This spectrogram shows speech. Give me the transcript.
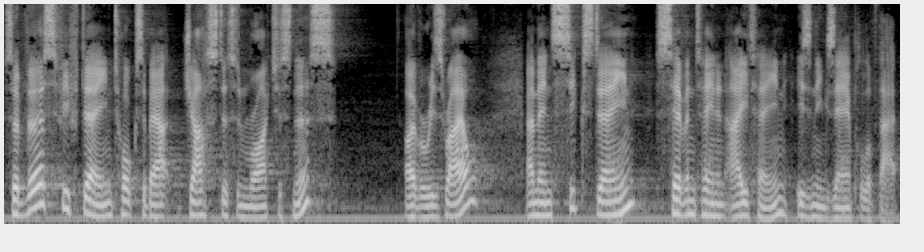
So, verse 15 talks about justice and righteousness. over Israel. And then 16, 17, and 18 is an example of that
